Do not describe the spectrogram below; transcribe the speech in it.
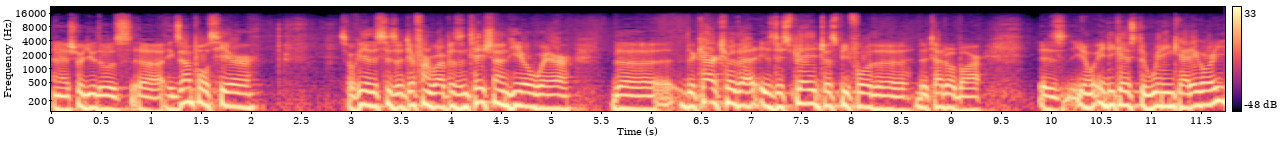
And I showed you those uh, examples here. So here, this is a different representation here where the the character that is displayed just before the the title bar is you know indicates the winning category.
